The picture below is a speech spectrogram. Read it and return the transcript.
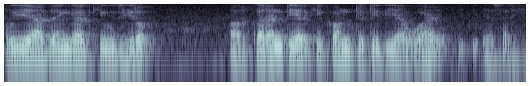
तो ये आ जाएगा क्यू ज़ीरो और करंट ईयर की क्वांटिटी दिया हुआ है सॉरी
